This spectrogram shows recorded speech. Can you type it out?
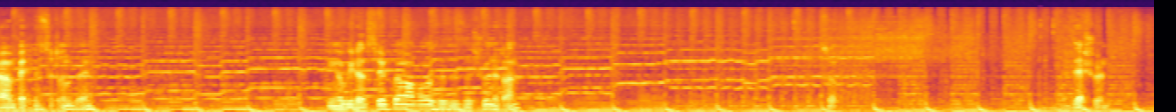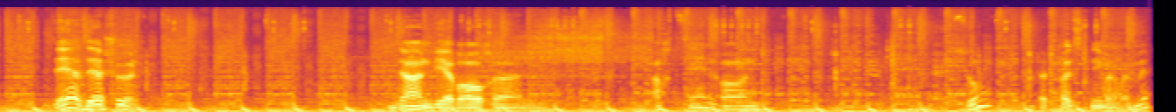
Ja, ein Bett müsste drin sein. Ging auch wieder Silkwormer raus, das ist das Schöne dran. Sehr schön. Sehr, sehr schön. Dann, wir brauchen 18 und so. Das Holz nehmen wir nochmal mit.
